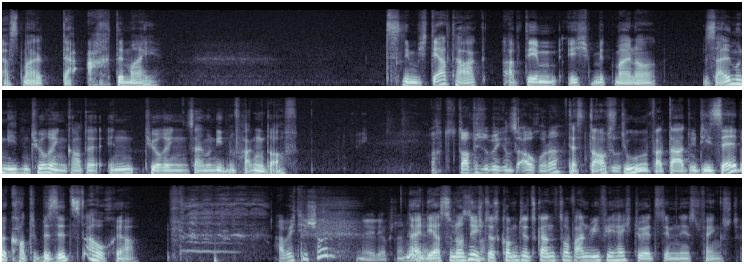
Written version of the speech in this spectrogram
erstmal der 8. Mai. Ist nämlich der Tag, ab dem ich mit meiner Salmoniden-Thüringen-Karte in Thüringen Salmoniden fangen darf. Ach, das darf ich übrigens auch, oder? Das darfst du, weil da du dieselbe Karte besitzt, auch, ja. Habe ich die schon? Nee, die habe ich noch nicht. Nein, die hast du noch nicht. Das kommt jetzt ganz drauf an, wie viel Hecht du jetzt demnächst fängst.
